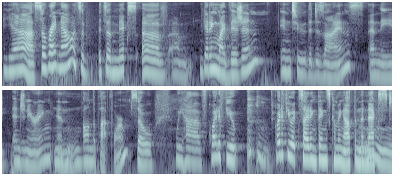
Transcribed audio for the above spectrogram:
Yeah. So right now it's a it's a mix of um, getting my vision into the designs and the engineering and on the platform. So we have quite a few quite a few exciting things coming up in the next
